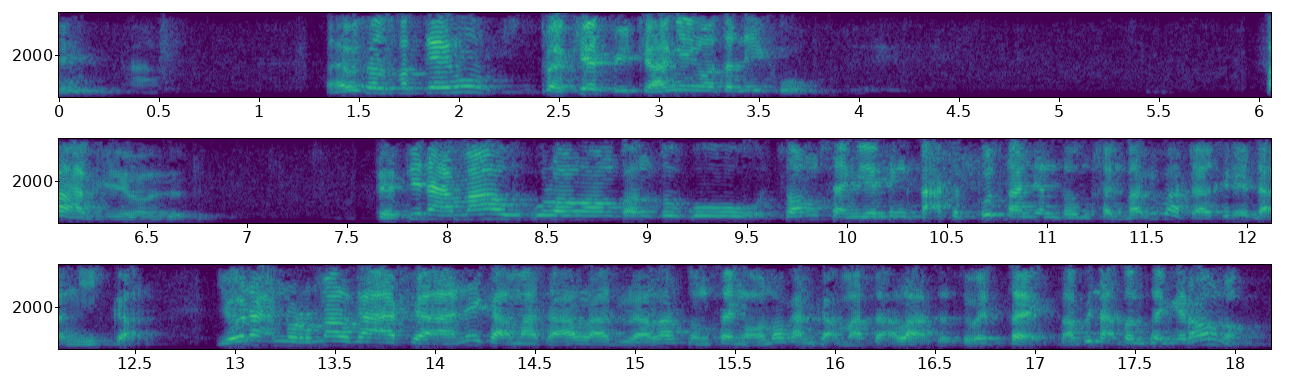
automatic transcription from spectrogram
ya? Lah usul fikih bagian bidangnya ngoten niku. Paham ya maksud? Jadi nak mau kula ngongkon tuku songseng ya sing tak sebut tanjen tongseng, tapi pada akhirnya tidak ngikat. Ya nak normal keadaannya gak masalah, dulalah tongseng ono kan gak masalah sesuai teks. Tapi nak tongseng kira ono.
